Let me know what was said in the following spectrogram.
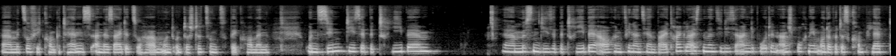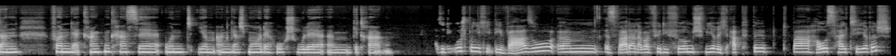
äh, mit so viel Kompetenz an der Seite zu haben und Unterstützung zu bekommen. Und sind diese Betriebe äh, müssen diese Betriebe auch einen finanziellen Beitrag leisten, wenn sie diese Angebote in Anspruch nehmen, oder wird es komplett dann von der Krankenkasse und ihrem Engagement der Hochschule ähm, getragen? Also die ursprüngliche Idee war so, ähm, es war dann aber für die Firmen schwierig abbildbar, haushalterisch.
